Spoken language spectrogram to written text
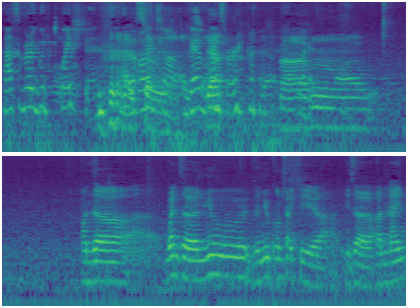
That's a very good question. I'll let uh, Dev yeah. answer. um, on the when the new the new contract is, uh, is uh, online,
